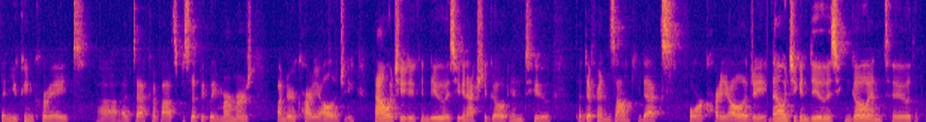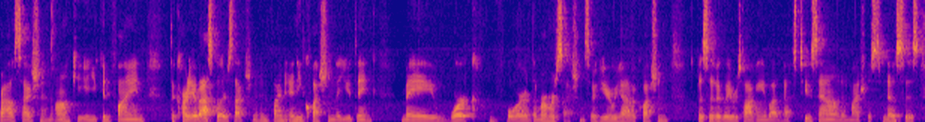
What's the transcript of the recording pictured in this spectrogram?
then you can create uh, a deck about specifically murmurs under cardiology. Now what you can do is you can actually go into the different Zanki decks for cardiology. Now what you can do is you can go into the browse section in Anki and you can find the cardiovascular section and find any question that you think may work for the murmur section. So here we have a question Specifically, we're talking about S2 sound and mitral stenosis.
